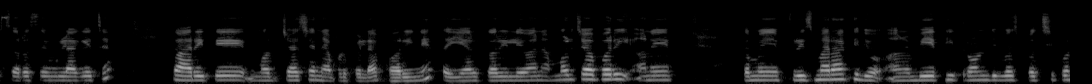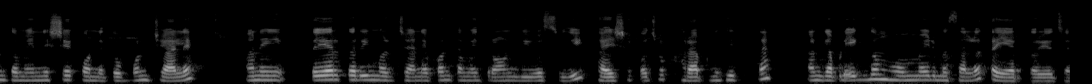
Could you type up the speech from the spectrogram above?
સરસ એવું લાગે છે. તો આ રીતે મરચાં છે ને આપણે પહેલાં ભરીને તૈયાર કરી લેવાના. મરચાં ભરી અને તમે ફ્રીજમાં રાખી દો અને બેથી ત્રણ દિવસ પછી પણ તમે એને શેકો ને તો પણ ચાલે. અને તૈયાર કરી મરચાંને પણ તમે ત્રણ દિવસ સુધી ખાઈ શકો છો, ખરાબ નથી થતા. કારણ કે આપણે એકદમ હોમમેડ મસાલો તૈયાર કર્યો છે.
